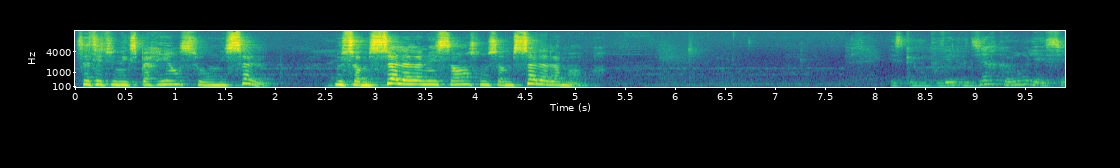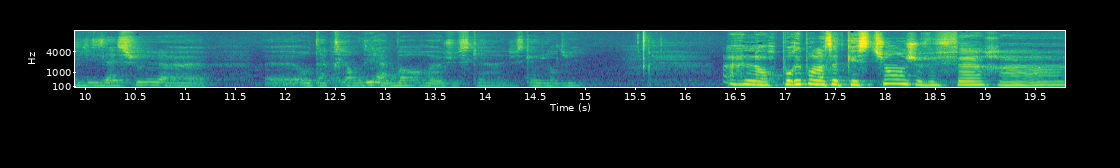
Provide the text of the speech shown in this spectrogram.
Ça, c'est une expérience où on est seul. Nous sommes seuls à la naissance, nous sommes seuls à la mort. Est-ce que vous pouvez nous dire comment les civilisations euh, euh, ont appréhendé la mort jusqu'à jusqu'à aujourd'hui? Alors, pour répondre à cette question, je vais faire euh,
